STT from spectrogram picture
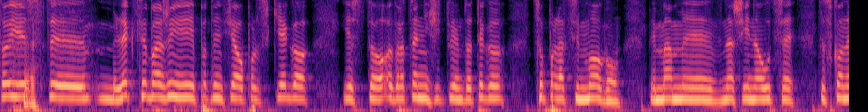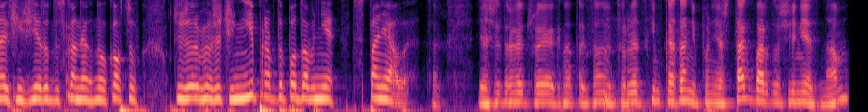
To jest y, lekceważenie potencjału polskiego, jest to odwracanie się tyłem do tego, co Polacy mogą. My mamy w naszej nauce doskonałych inżynierów, doskonałych naukowców, którzy robią rzeczy nieprawdopodobnie wspaniałe. Ja się trochę czuję jak na tak zwanym tureckim kazaniu, ponieważ tak bardzo się nie znam,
